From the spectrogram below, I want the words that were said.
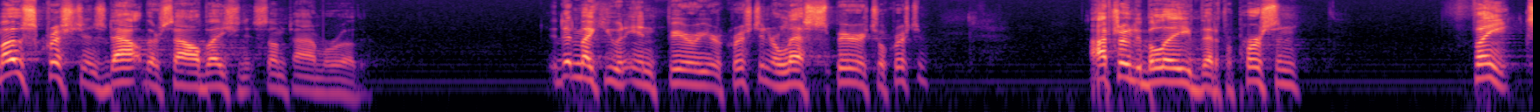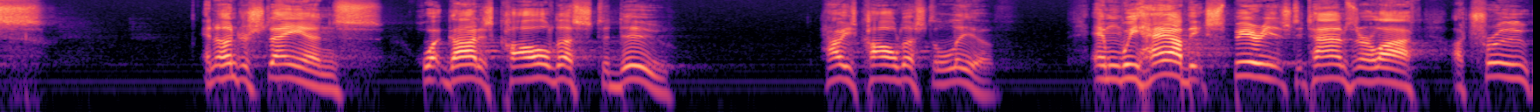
Most Christians doubt their salvation at some time or other. It doesn't make you an inferior Christian or less spiritual Christian. I truly believe that if a person thinks and understands what God has called us to do, how He's called us to live. And we have experienced at times in our life a true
